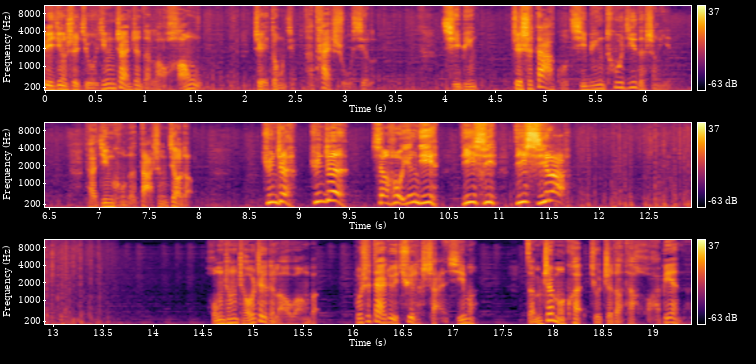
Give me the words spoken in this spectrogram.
毕竟是久经战阵的老行伍，这动静他太熟悉了。骑兵，这是大股骑兵突击的声音。他惊恐的大声叫道：“军阵，军阵，向后迎敌！”敌袭！敌袭了！洪承畴这个老王八，不是带队去了陕西吗？怎么这么快就知道他哗变呢？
